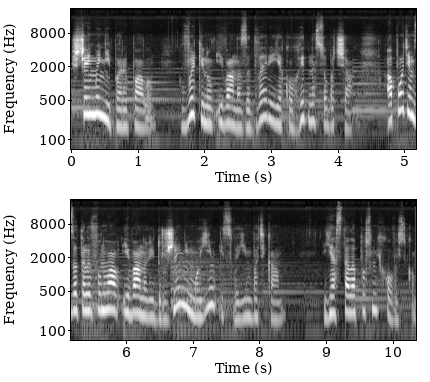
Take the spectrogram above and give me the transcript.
Ще й мені перепало. Викинув Івана за двері як огидне собача, а потім зателефонував Івановій дружині, моїм і своїм батькам. Я стала посміховиськом,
